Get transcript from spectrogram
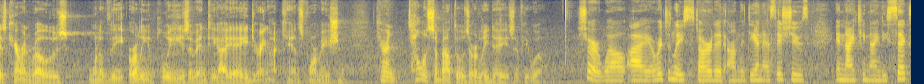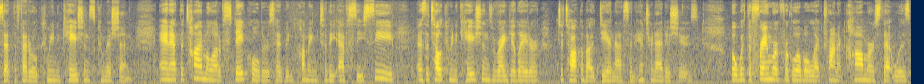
is Karen Rose, one of the early employees of NTIA during ICANN's formation. Karen, tell us about those early days, if you will. Sure. Well, I originally started on the DNS issues in 1996 at the Federal Communications Commission. And at the time, a lot of stakeholders had been coming to the FCC as a telecommunications regulator to talk about DNS and internet issues. But with the framework for global electronic commerce that was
